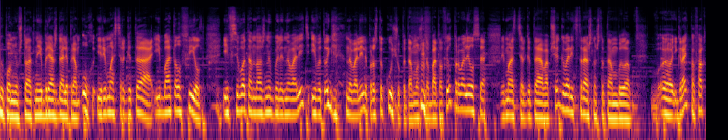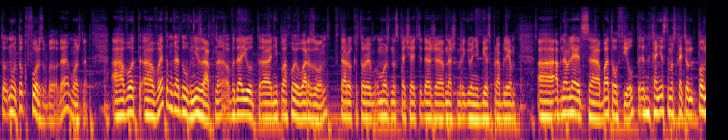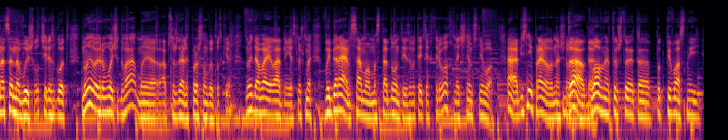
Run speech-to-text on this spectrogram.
Мы помним, что от ноября ждали прям, ух, и ремастер GTA, и Battlefield, и всего там должны были навалить, и в итоге навалили просто кучу, потому что Battlefield провалился, ремастер GTA вообще говорить страшно, что там было. Э, играть по факту, ну, только Forza было, да, можно. А вот э, в этом году внезапно выдают э, неплохой Warzone, второй, который можно скачать даже в нашем регионе без проблем. А, обновляется Battlefield, наконец-то, можно сказать, он полноценно вышел через год. Ну и Overwatch 2 мы обсуждали в прошлом выпуске. Ну и давай, ладно, если уж мы выбираем самого мастодонта из вот этих трех, начнем с него. А, объясни правила нашего... Да, главное то, что это подпивасный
